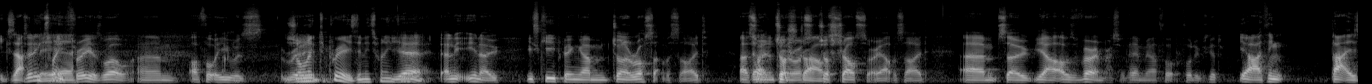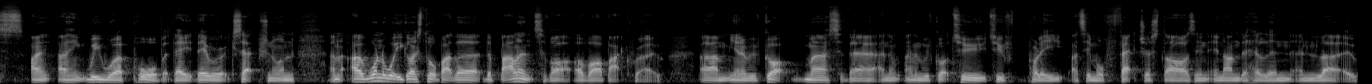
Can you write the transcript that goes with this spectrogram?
Exactly, He's only yeah. 23 as well. Um, I thought he was really, Jean Luc du Preez is only twenty three. Yeah, and you know he's keeping um, John O'Ross out of the side. Uh, sorry, Uh, John Josh O'Ross, Strauss. Josh Strauss, sorry, out of the side. Um, so yeah, I was very impressed with him. I thought thought he was good. yeah, I think that is. I, I think we were poor, but they, they were exceptional. And, and I wonder what you guys thought about the, the balance of our of our back row. Um, you know, we've got Mercer there, and then, and then we've got two two probably I'd say more fetcher stars in, in Underhill and, and Louw.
